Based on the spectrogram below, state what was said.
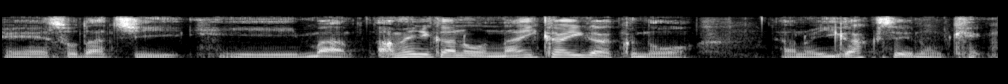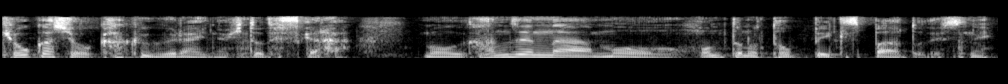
えー、育ち、まあ、アメリカの内科医学の、あの、医学生の教科書を書くぐらいの人ですから、もう完全な、もう本当のトップエキスパートですね。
